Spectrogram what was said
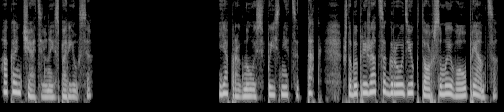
окончательно испарился. Я прогнулась в пояснице так, чтобы прижаться грудью к торсу моего упрямца.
